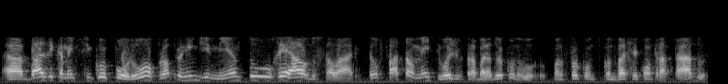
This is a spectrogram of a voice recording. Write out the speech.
ah, basicamente se incorporou ao próprio rendimento real do salário. Então, fatalmente, hoje o trabalhador, quando, quando, for, quando vai ser contratado,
